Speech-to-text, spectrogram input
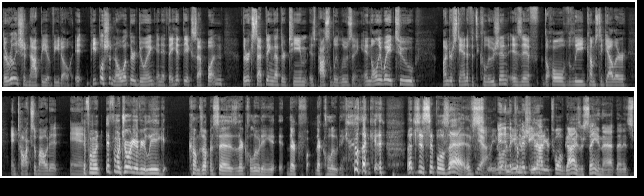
there really should not be a veto. It people should know what they're doing, and if they hit the accept button, they're accepting that their team is possibly losing. And the only way to understand if it's collusion is if the whole league comes together and talks about it and If a if a majority of your league comes up and says they're colluding, they're they're colluding. like that's just simple as that. If, Yeah. you And- know and I the mean? If eight out of your twelve guys are saying that, then it's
